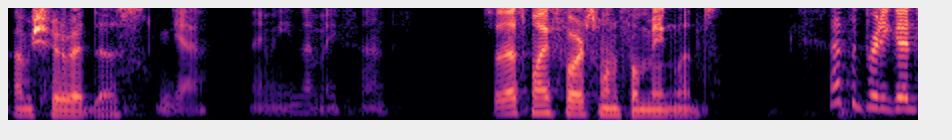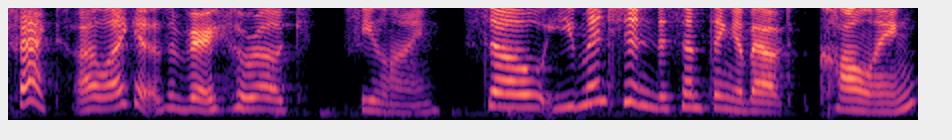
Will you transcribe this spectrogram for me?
I'm sure it does. Yeah. I mean, that makes sense. So that's my first one from England. That's a pretty good fact. I like it. That's a very heroic feline. So you mentioned something about calling.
